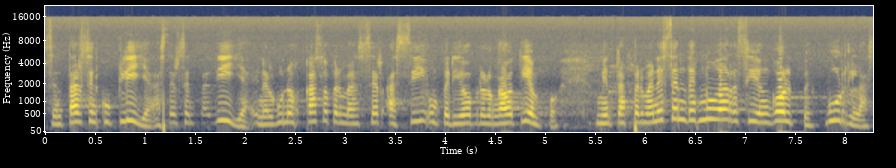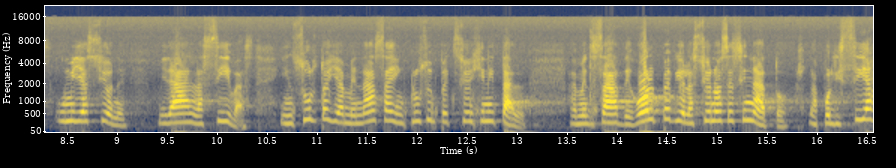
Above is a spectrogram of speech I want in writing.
sentarse en cuclilla, hacer sentadilla, en algunos casos permanecer así un periodo prolongado de tiempo. Mientras permanecen desnudas reciben golpes, burlas, humillaciones, miradas lascivas, insultos y amenazas e incluso inspección genital. Amenazadas de golpe, violación o asesinato. Las policías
